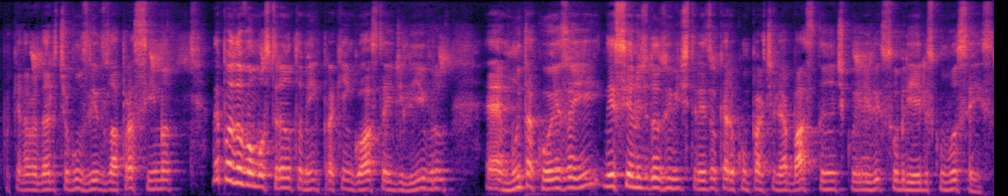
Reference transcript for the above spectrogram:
Porque na verdade tinha alguns livros lá para cima. Depois eu vou mostrando também para quem gosta aí de livro, é muita coisa e nesse ano de 2023 eu quero compartilhar bastante com eles, sobre eles com vocês.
